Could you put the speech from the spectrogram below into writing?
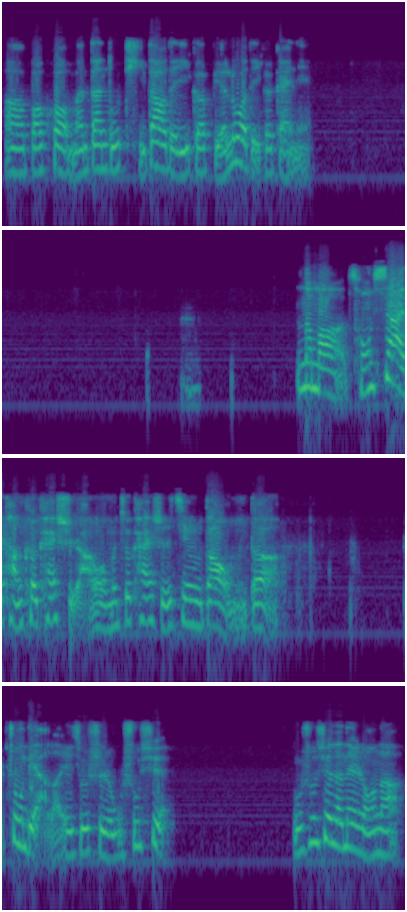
呃，包括我们单独提到的一个别络的一个概念。那么从下一堂课开始啊，我们就开始进入到我们的。重点了，也就是五腧穴。五腧穴的内容呢，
